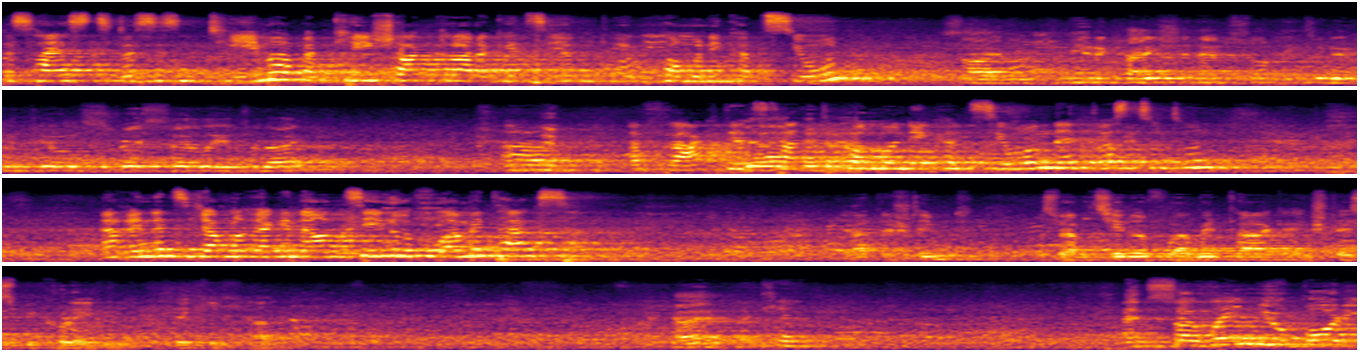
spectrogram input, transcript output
Das heißt, das ist ein Thema beim Kehlchakra, da geht es irgendwie um Kommunikation. So communication have something to do with your stress earlier today? Er fragt jetzt, Ja, hat genau. Kommunikation etwas zu tun? Erinnert sich auch noch ja genau um 10 Uhr vormittags. Ja, das stimmt. Das war um 10 Uhr Vormittag ein Stress mit Kollegen. Wirklich, ja. Okay. Okay. And so when your body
